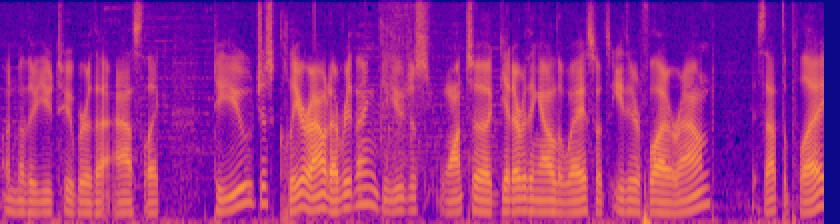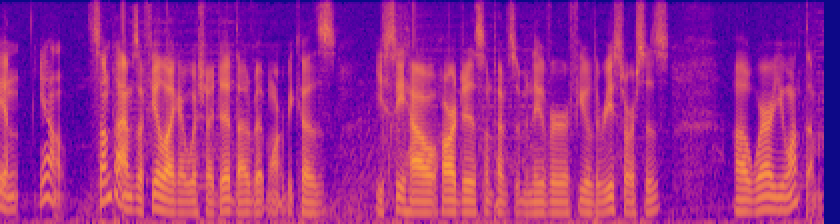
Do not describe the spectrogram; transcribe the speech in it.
another YouTuber that asked like, do you just clear out everything? Do you just want to get everything out of the way so it's easier to fly around? Is that the play? And, you know, sometimes I feel like I wish I did that a bit more because you see how hard it is sometimes to maneuver a few of the resources uh, where you want them.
